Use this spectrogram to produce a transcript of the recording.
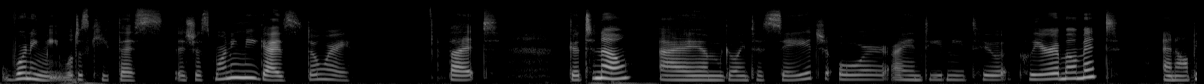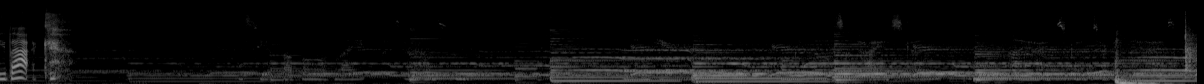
warning me. We'll just keep this. It's just warning me, guys. Don't worry. But good to know. I am going to sage, or I indeed need to clear a moment, and I'll be back. I see a bubble of light that surrounds me. And in here, only those of highest good, my highest good, serving my highest good.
